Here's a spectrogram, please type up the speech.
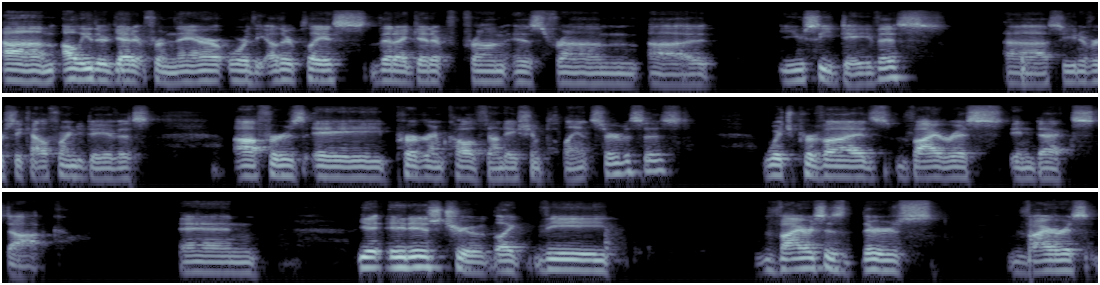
Um, I'll either get it from there or the other place that I get it from is from uh, UC Davis. Uh, so University of California, Davis offers a program called Foundation Plant Services which provides virus index stock. And it, is true. Like the viruses, there's virus,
